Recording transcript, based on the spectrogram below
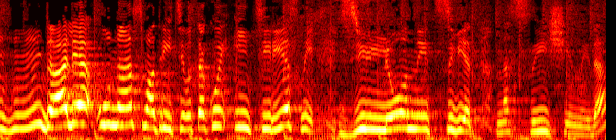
Мгм. Далее у нас, смотрите, вот такой интересный зеленый цвет, насыщенный, да?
